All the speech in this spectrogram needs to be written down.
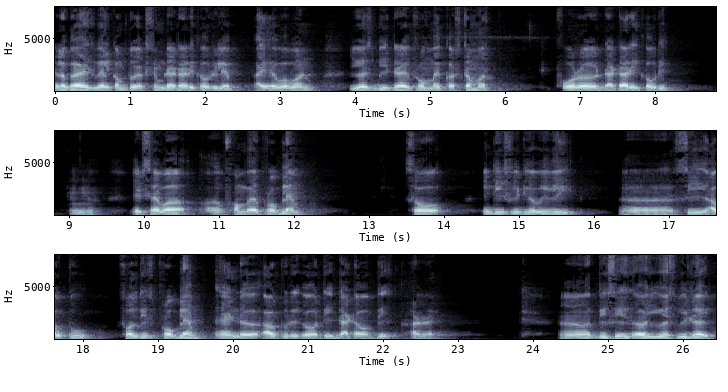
Hello guys, welcome to Xtreme Data Recovery Lab. I have a one USB drive from my customer for uh, data recovery. Mm, it's have a, a firmware problem. So in this video we will uh, see how to solve this problem and uh, how to recover the data of this hard drive. Uh, this is a USB drive,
